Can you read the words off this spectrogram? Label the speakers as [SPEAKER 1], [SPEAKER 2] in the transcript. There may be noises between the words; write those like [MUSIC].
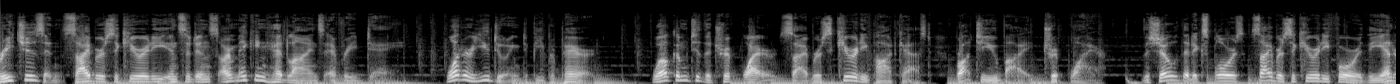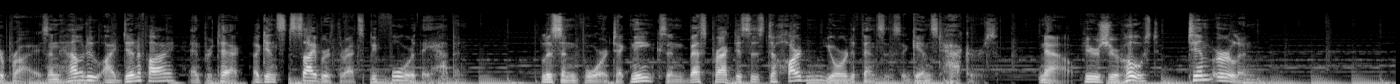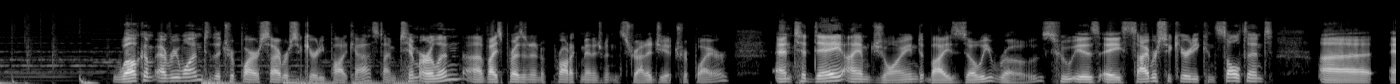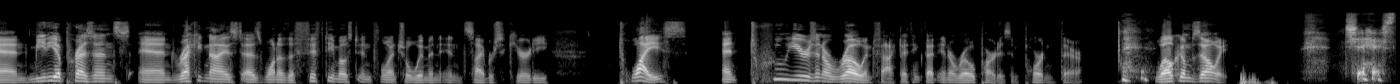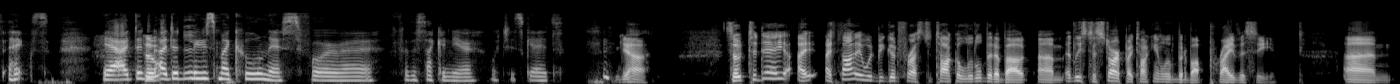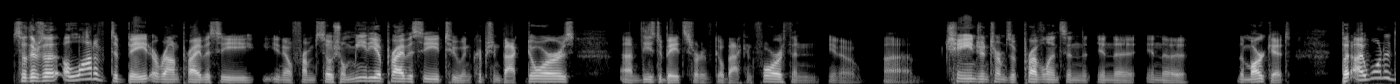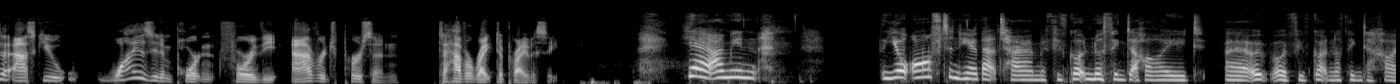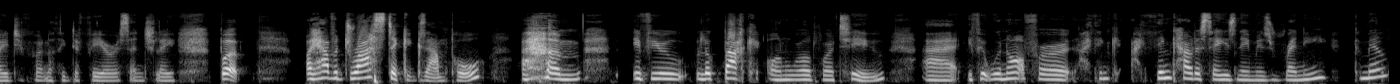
[SPEAKER 1] Breaches and cybersecurity incidents are making headlines every day. What are you doing to be prepared? Welcome to the Tripwire Cybersecurity Podcast, brought to you by Tripwire, the show that explores cybersecurity for the enterprise and how to identify and protect against cyber threats before they happen. Listen for techniques and best practices to harden your defenses against hackers. Now, here's your host, Tim Erlin
[SPEAKER 2] Welcome, everyone, to the Tripwire Cybersecurity Podcast. I'm Tim Erlin, uh, Vice President of Product Management and Strategy at Tripwire. And today I am joined by Zoe Rose, who is a cybersecurity consultant uh, and media presence and recognized as one of the 50 most influential women in cybersecurity twice and two years in a row. In fact, I think that in a row part is important there. [LAUGHS] Welcome, Zoe. [LAUGHS]
[SPEAKER 3] Cheers. Thanks. Yeah, I didn't. So, I didn't lose my coolness for uh, for the second year, which is good. [LAUGHS]
[SPEAKER 2] yeah. So today, I, I thought it would be good for us to talk a little bit about, um, at least to start by talking a little bit about privacy. Um, so there's a, a lot of debate around privacy, you know, from social media privacy to encryption backdoors. Um, these debates sort of go back and forth, and you know, uh, change in terms of prevalence in the, in the in the the market. But I wanted to ask you, why is it important for the average person to have a right to privacy?
[SPEAKER 3] Yeah, I mean, you'll often hear that term if you've got nothing to hide, uh, or if you've got nothing to hide, you've got nothing to fear, essentially. But I have a drastic example. [LAUGHS] Um, if you look back on World War II, uh, if it were not for, I think, I think how to say his name is René Camille,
